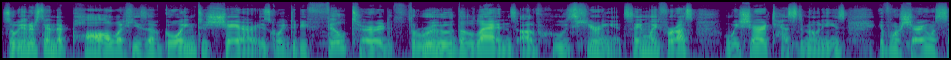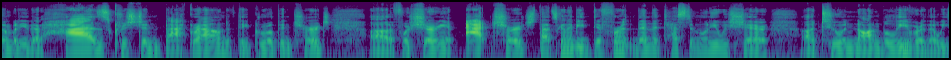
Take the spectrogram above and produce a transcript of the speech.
So we understand that Paul, what he's going to share, is going to be filtered through the lens of who's hearing it. Same way for us when we share our testimonies. If we're sharing with somebody that has Christian background, if they grew up in church, uh, if we're sharing it at church, that's going to be different than the testimony we share uh, to a non believer that we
